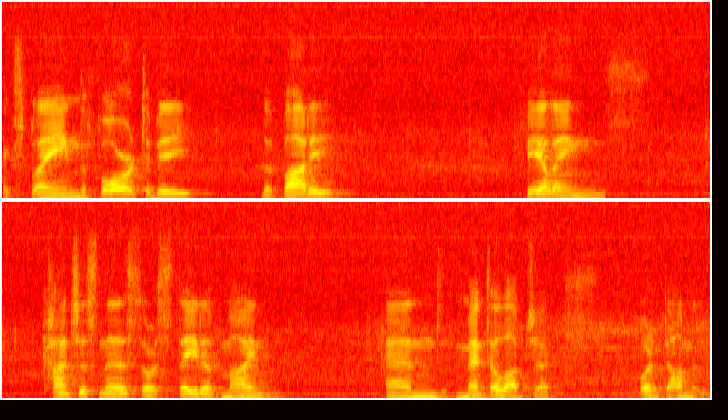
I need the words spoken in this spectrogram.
explain the four to be the body, feelings, consciousness or state of mind, and mental objects or dhammas.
